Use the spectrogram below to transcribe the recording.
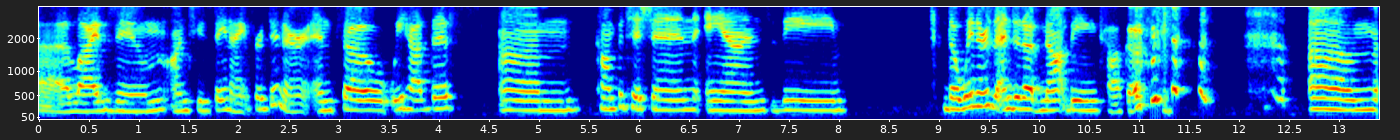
uh, live Zoom on Tuesday night for dinner. And so we had this um, competition and the the winners ended up not being tacos. um,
